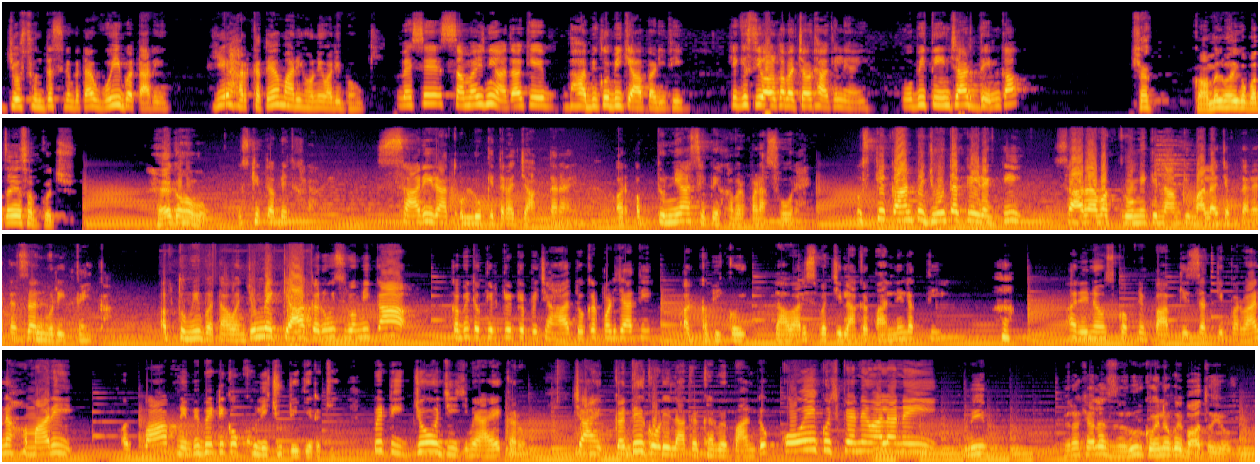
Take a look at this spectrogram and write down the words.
जो सुंदर ने बताया वही बता रही हूँ। ये हरकतें हमारी होने वाली बहू की। वैसे समझ नहीं आता कि भाभी को भी क्या पड़ी थी कि किसी और का बच्चा उठा के ले आई। वो भी तीन चार दिन का। क्या कामिल भाई को पता है सब कुछ? है कहाँ वो? उसकी तबीयत खराब है। सारी रात उल्लू की तरह जागता रहा है और अब दुनिया से बेखबर पड़ा सो रहा है। उसके कान पे जूं तक नहीं रखती सारा वक्त रोमी के नाम की माला जपता रहता है जन मुरीद कहीं का। अब तुम ही बताओ अंजुम मैं क्या करूँ इस रोमी का? कभी तो क्रिकेट के पीछे हाथ धोकर पड़ जाती और कभी कोई लावारिस बच्ची लाकर पालने लगती। हाँ, अरे ना उसको अपने बाप की इज़्ज़त की परवाह ना हमारी और बाप ने भी बेटी को खुली छुट्टी दे रखी। बेटी जो चीज़ में आए करो चाहे गधे घोड़े लाकर घर में बाँध दो कोई कुछ कहने वाला नहीं। मेरा ख्याल है ज़रूर कोई ना कोई बात हुई होगी।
